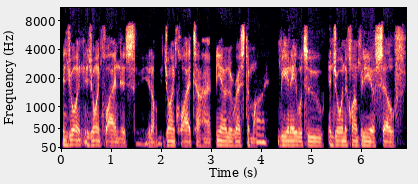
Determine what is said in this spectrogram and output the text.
enjoying enjoying quietness, you know, enjoying quiet time, being able to rest the mind, being able to enjoy the company of self,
